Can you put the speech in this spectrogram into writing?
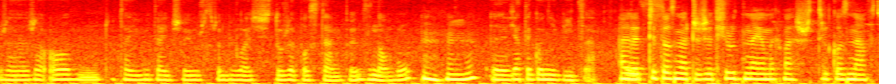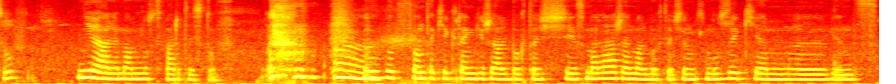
Że, że o, tutaj widać, że już zrobiłaś duże postępy znowu. Mhm. Y, Ja tego nie widzę. Ale Więc- czy to znaczy, że wśród znajomych masz tylko znawców? Nie, ale mam mnóstwo artystów. A, Bo są takie kręgi, że albo ktoś jest malarzem, albo ktoś jest muzykiem, y, więc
